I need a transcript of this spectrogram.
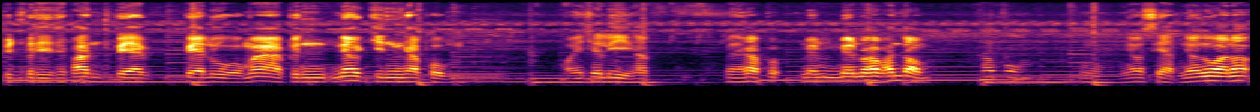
เป็นผลิตภัณฑ์แปรแปรรูปออกมาเป็นแนวกินครับ ผมหอยเชอรี่ครับนะครับเมนเมนบ่ครับพันต่อมครับผมอืมแนวเสียบแนวนัวเนาะ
